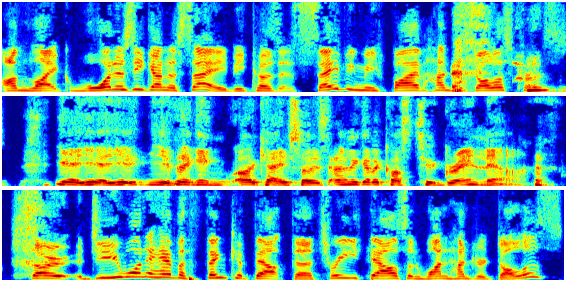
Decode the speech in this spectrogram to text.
I'm like, what is he going to say? Because it's saving me $500, Chris. Yeah, yeah. You, you're thinking, okay, so it's only going to cost two grand now. so do you want to have a think about the $3,100?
